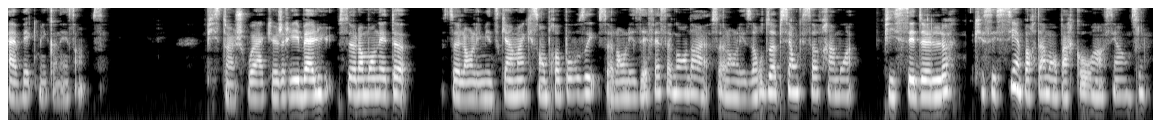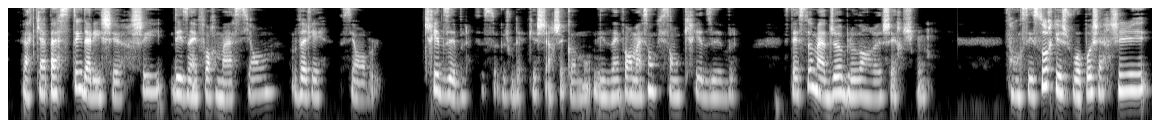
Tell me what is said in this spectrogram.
avec mes connaissances. Puis c'est un choix que je réévalue selon mon état, selon les médicaments qui sont proposés, selon les effets secondaires, selon les autres options qui s'offrent à moi. Puis c'est de là que c'est si important mon parcours en sciences. La capacité d'aller chercher des informations vraies, si on veut. Crédibles, c'est ça que je voulais, que je cherchais comme mot. Des informations qui sont crédibles. C'était ça ma job là, en recherche. Donc c'est sûr que je ne vais pas chercher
